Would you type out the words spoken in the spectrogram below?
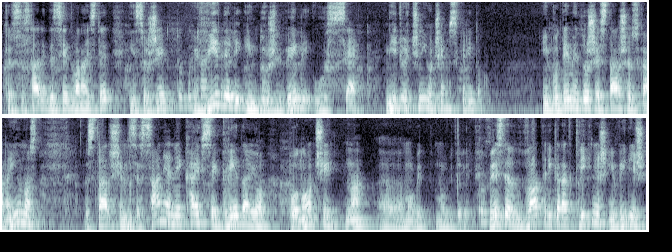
ker so stari 10-12 let in so že videli in doživeli vse. Nič več ni o čem skrito. In potem je to še starševska naivnost, staršem se sanja, kaj vse gledajo po noči na uh, mobitelih. Veste, da dva, trikrat klikneš in vidiš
